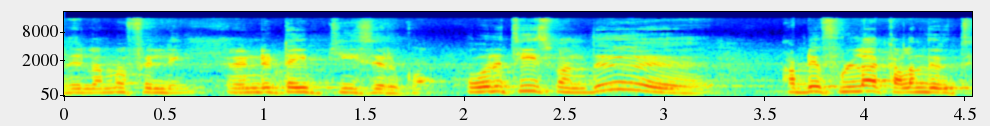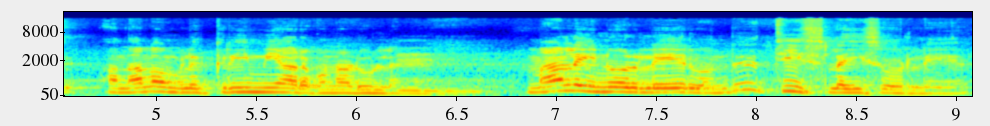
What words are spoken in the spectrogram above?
அது இல்லாமல் ஃபில்லிங் ரெண்டு டைப் சீஸ் இருக்கும். ஒரு சீஸ் வந்து அப்படியே ஃபுல்லாக கலந்துருச்சு. அதனால உங்களுக்கு க்ரீமியாக இருக்கும் நடுவில். மேலே இன்னொரு லேயர் வந்து சீஸ் ஸ்லைஸ் ஒரு லேயர்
